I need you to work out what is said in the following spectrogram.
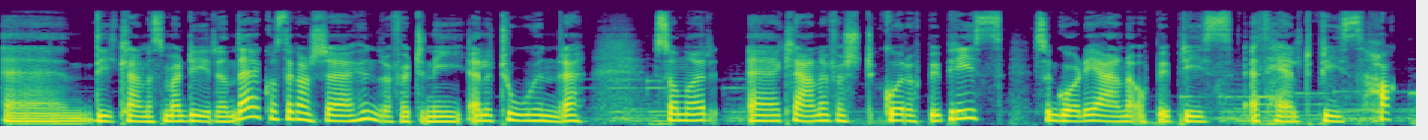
eh, de klærne som er dyrere enn det, koster kanskje 149 eller 200. Så når eh, klærne først går opp i pris, så går de gjerne opp i pris et helt prishakk,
